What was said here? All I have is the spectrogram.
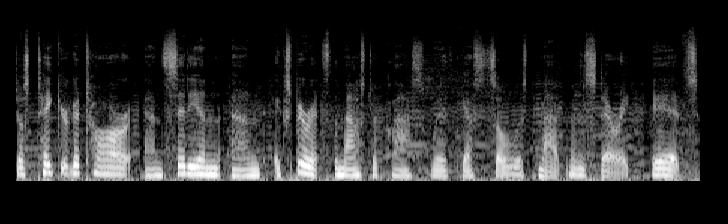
just take your guitar and sit in and experience the master class with guest soloist Matt Munisteri. It's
